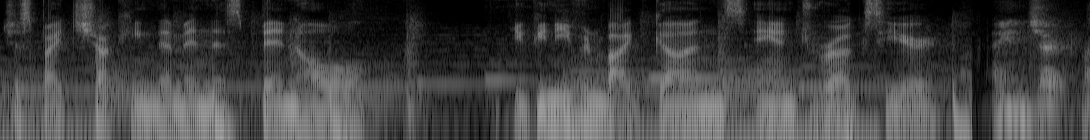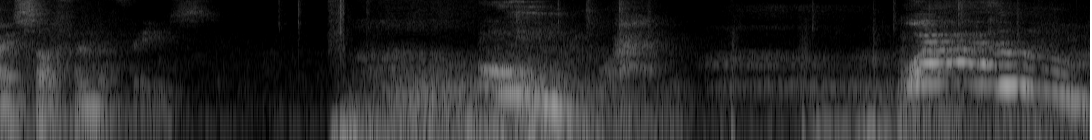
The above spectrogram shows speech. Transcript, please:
just by chucking them in this bin hole. You can even buy guns and drugs here. I inject myself in the face. Ooh! Wow!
